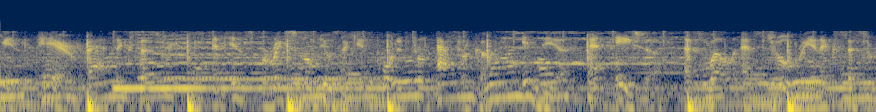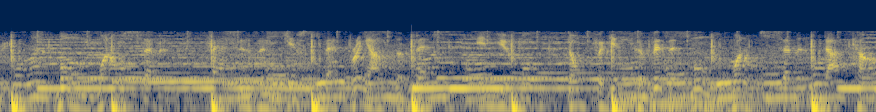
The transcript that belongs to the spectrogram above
skin, hair, bath accessories, and inspirational music imported from Africa, India, and Asia, as well as jewelry and accessories. Moon 107, fashions and gifts that bring out the best in you. Don't forget to visit moon107.com.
